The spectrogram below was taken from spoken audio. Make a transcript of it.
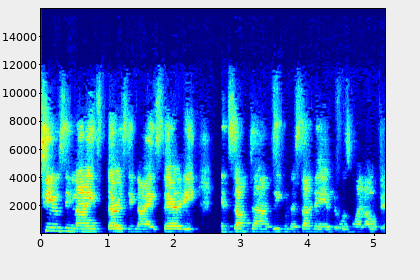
tuesday nights thursday nights saturday and sometimes even a sunday if it was one open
